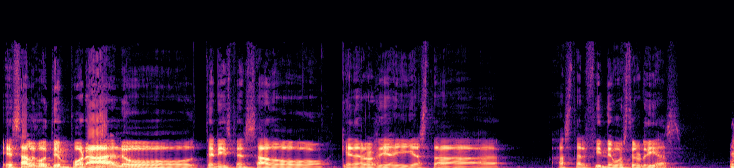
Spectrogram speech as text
¿Es algo temporal o tenéis pensado quedaros de ahí hasta, hasta el fin de vuestros días?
